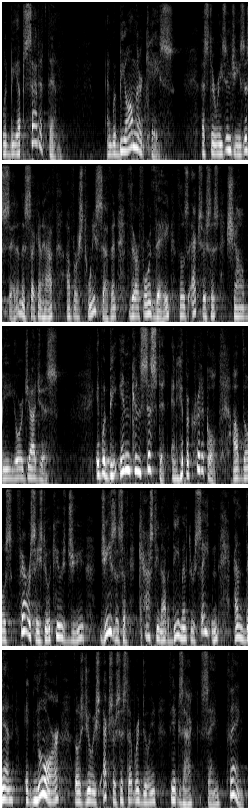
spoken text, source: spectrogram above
would be upset at them and would be on their case. That's the reason Jesus said in the second half of verse 27 Therefore, they, those exorcists, shall be your judges. It would be inconsistent and hypocritical of those Pharisees to accuse G- Jesus of casting out a demon through Satan and then ignore those Jewish exorcists that were doing the exact same thing.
